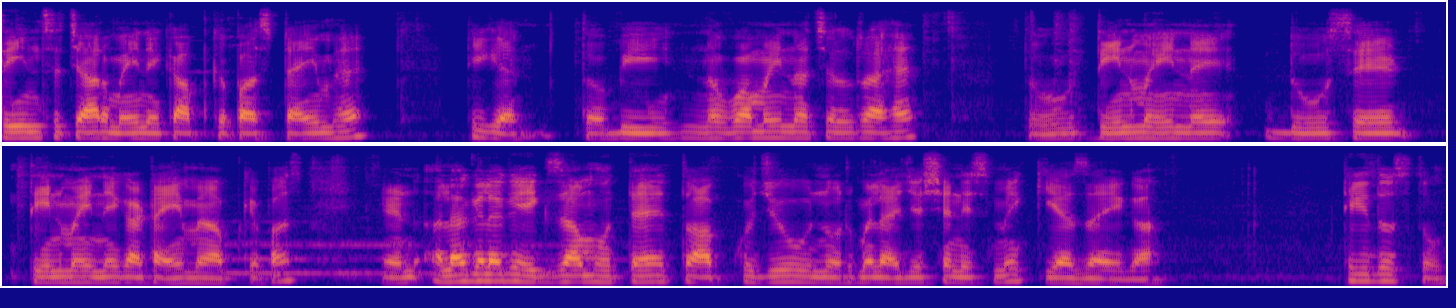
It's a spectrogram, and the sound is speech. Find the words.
तीन से चार महीने का आपके पास टाइम है, ठीक है? तो अभी नवा महीना चल रहा है तो तीन महीने, दो से तीन महीने का टाइम है आपके पास। एंड अलग अलग एग्ज़ाम होता है तो आपको जो नॉर्मलाइजेशन इसमें किया जाएगा। ठीक है दोस्तों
